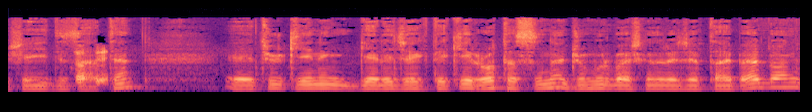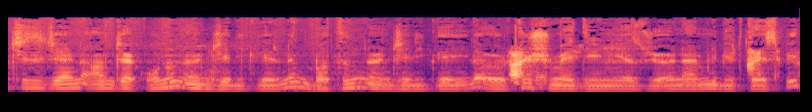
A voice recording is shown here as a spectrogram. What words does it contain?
şeyiydi zaten. Tabii e, Türkiye'nin gelecekteki rotasını Cumhurbaşkanı Recep Tayyip Erdoğan'ın çizeceğini ancak onun önceliklerinin Batı'nın öncelikleriyle örtüşmediğini yazıyor. Önemli bir tespit.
